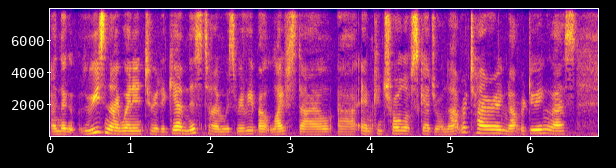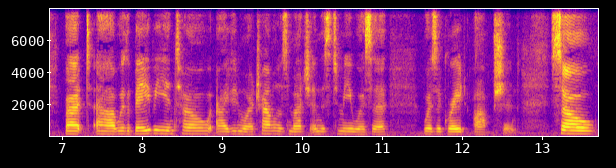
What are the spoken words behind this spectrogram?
and the, the, reason I went into it again this time was really about lifestyle uh, and control of schedule. Not retiring, not doing less, but uh, with a baby in tow, I didn't want to travel as much, and this to me was a was a great option. So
